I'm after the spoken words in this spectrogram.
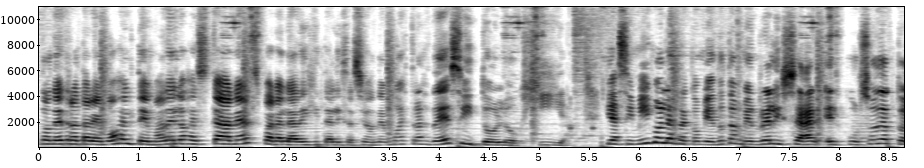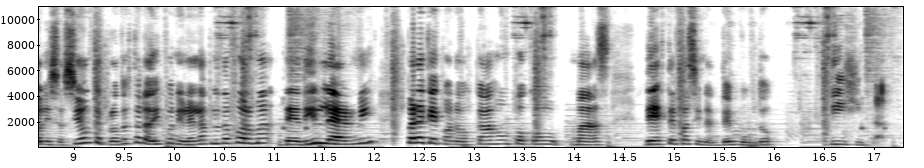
donde trataremos el tema de los escáneres para la digitalización de muestras de citología. Y asimismo les recomiendo también realizar el curso de actualización que pronto estará disponible en la plataforma de Deep Learning para que conozcas un poco más de este fascinante mundo digital.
